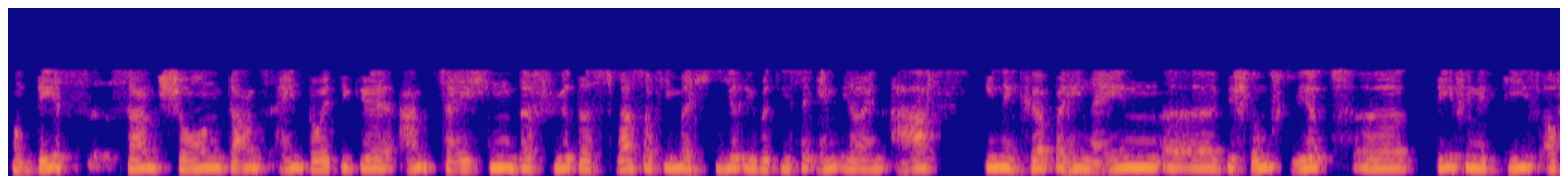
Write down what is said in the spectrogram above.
Und das sind schon ganz eindeutige Anzeichen dafür, dass was auch immer hier über diese mRNA in den Körper hinein äh, geschlumpft wird, äh, definitiv auf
